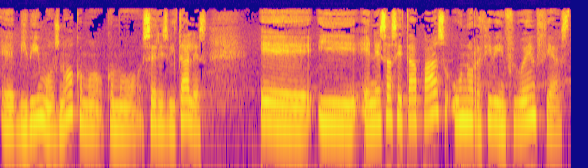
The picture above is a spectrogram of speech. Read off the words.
eh, vivimos, ¿no? Como, como seres vitales. Eh, y en esas etapas uno recibe influencias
